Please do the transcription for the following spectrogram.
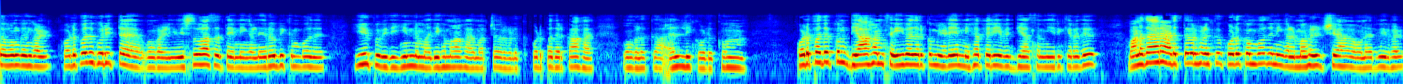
துவங்குங்கள். கொடுப்பது குறித்த உங்கள் விசுவாசத்தை நீங்கள் நிரூபிக்கும் போது ஈர்ப்பு விதி இன்னும் அதிகமாக மற்றவர்களுக்கு கொடுப்பதற்காக உங்களுக்கு அள்ளி கொடுக்கும். கொடுப்பதற்கும் தியாகம் செய்வதற்கும் இடையே மிகப்பெரிய வித்தியாசம் இருக்கிறது. மனதார அடுத்தவர்களுக்கு கொடுக்கும்போது நீங்கள் மகிழ்ச்சியாக உணர்வீர்கள்.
